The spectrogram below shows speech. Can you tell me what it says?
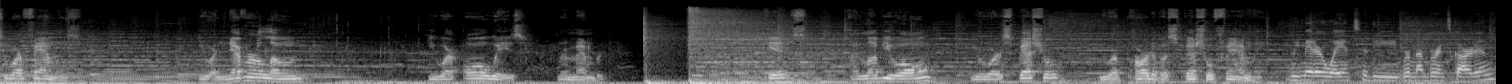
To our families, you are never alone. You are always remembered. Kids, I love you all. You are special. You are part of a special family. We made our way into the Remembrance Garden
